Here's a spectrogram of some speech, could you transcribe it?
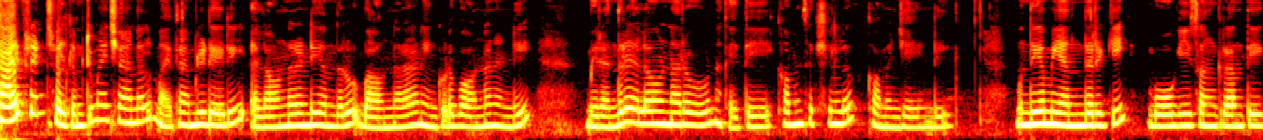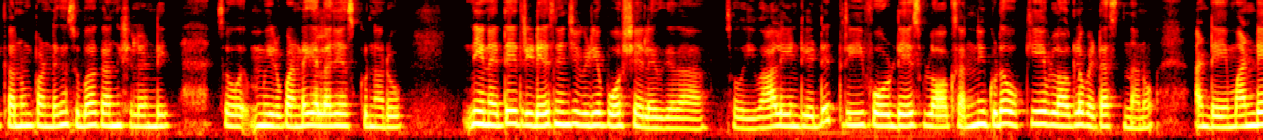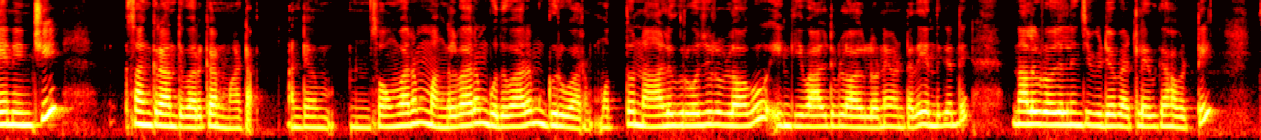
Hi friends welcome to my channel my family diary ఎలా ఉన్నారండి అందరూ? బాగున్నారా? నేను కూడా బాగున్నానండి. మీరందరూ ఎలా ఉన్నారో నాకైతే కామెంట్ సెక్షన్లో కామెంట్ చేయండి. ముందుగా మీ అందరికీ భోగి సంక్రాంతి కనుమ పండుగ శుభాకాంక్షలు అండి సో మీరు పండుగ ఎలా చేసుకున్నారు? నేనైతే త్రీ డేస్ నుంచి వీడియో పోస్ట్ చేయలేదు కదా. సో ఇవాళ ఏంటి అంటే త్రీ ఫోర్ డేస్ వ్లాగ్స్ అన్నీ కూడా ఒకే వ్లాగ్లో పెట్టేస్తున్నాను. అంటే మండే నుంచి సంక్రాంతి వరకు అనమాట అంటే సోమవారం మంగళవారం బుధవారం గురువారం. మొత్తం నాలుగు రోజుల వ్లాగు ఇంక ఇవాళ వ్లాగ్లోనే ఉంటుంది. ఎందుకంటే నాలుగు రోజుల నుంచి వీడియో పెట్టలేదు కాబట్టి.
